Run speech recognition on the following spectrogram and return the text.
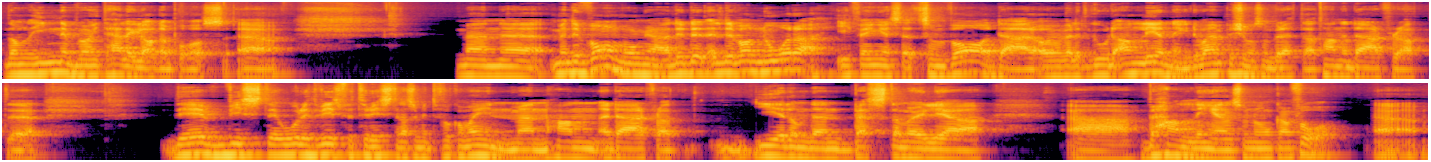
de inne var inte heller glada på oss. Eh, men, eh, men det var många, det, det, det var några i fängelset som var där av en väldigt god anledning. Det var en person som berättade att han är där för att eh, det är visst det är orättvist för turisterna som inte får komma in, men han är där för att ge dem den bästa möjliga uh, behandlingen som de kan få. Uh,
